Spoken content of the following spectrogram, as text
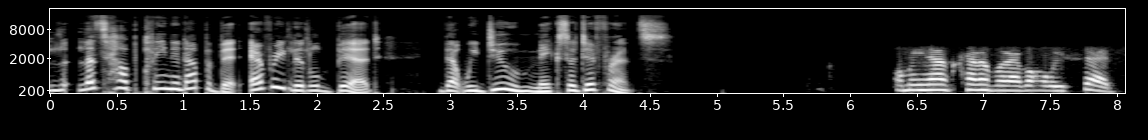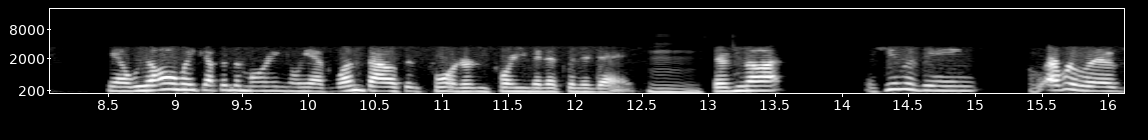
l- let's help clean it up a bit. Every little bit that we do makes a difference. I mean, that's kind of what I've always said. You know, we all wake up in the morning and we have 1,440 minutes in a day. Hmm. There's not a human being who ever lived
